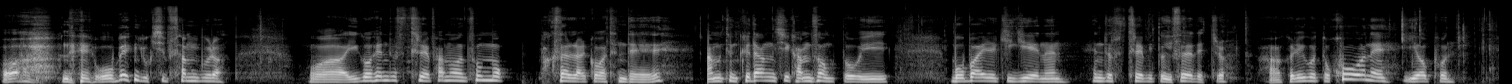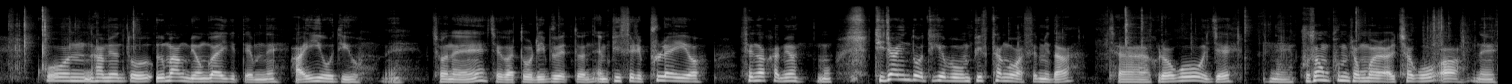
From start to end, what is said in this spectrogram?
와, 네, 563g. 와, 이거 hand strap 하면 손목 박살 날 것 같은데. 아무튼 그 당시 감성 또 이 모바일 기기에는 hand strap이 또 있어야 됐죠. 아, 그리고 또 코원의 이어폰. 코원 하면 또 음악 명가이기 때문에 아이오디오. 네. 전에 제가 또 리뷰했던 MP3 플레이어 생각하면 뭐 디자인도 어떻게 보면 비슷한 것 같습니다. 자, 그러고 이제 네, 구성품 정말 알차고 아, 네.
